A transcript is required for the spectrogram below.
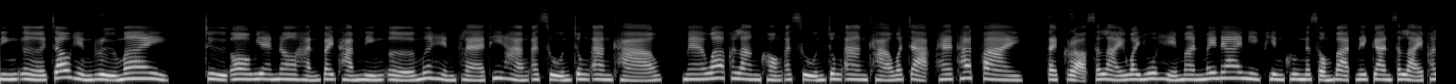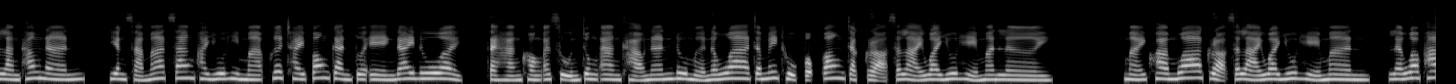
นิงเอ๋อเจ้าเห็นหรือไม่จืออเวียนอหันไปถามหนิงเอ๋อเมื่อเห็นแผลที่หางอสูรจงอางขาว แม้ว่าพลังของอสูรจงอางขาววจะแพ้ธาตุไฟ แต่เกราะสลายวายุเหมันไม่ได้มีเพียงคุณสมบัติในการสลายพลังเท่านั้น ยังสามารถสร้างพายุหิมะเพื่อใช้ป้องกันตัวเองได้ด้วย แต่หางของอสูรจงอางขาวนั้นดูเหมือนนะว่าจะไม่ถูกปกป้องจากเกราะสลายวายุเหมันเลย หมายความว่าเกราะสลายวายุเหมัน และว่าผ้า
